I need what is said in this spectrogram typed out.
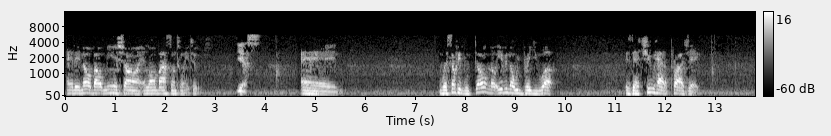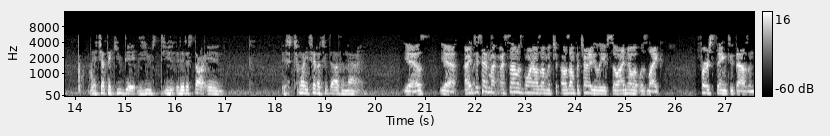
and they know about me and Sean and Longbox on 22s. Yes. And what some people don't know, even though we bring you up, is that you had a project that I think you did. You, you did it start in it's 2010 or 2009. Yeah, it was. Yeah, I just had my my son was born. I was on mater- I was on paternity leave, so I know it was like first thing 2010,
